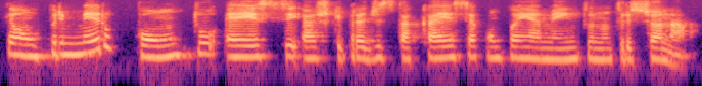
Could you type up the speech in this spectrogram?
Então, o primeiro ponto é esse, acho que para destacar esse acompanhamento nutricional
